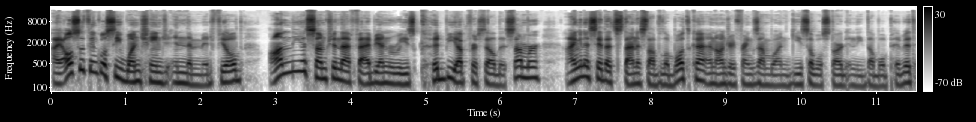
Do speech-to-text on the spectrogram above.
I also think we'll see one change in the midfield on the assumption that Fabian Ruiz could be up for sale this summer. I'm going to say that Stanislav Lobotka and Andre Frank Zambo Anguissa will start in the double pivot.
